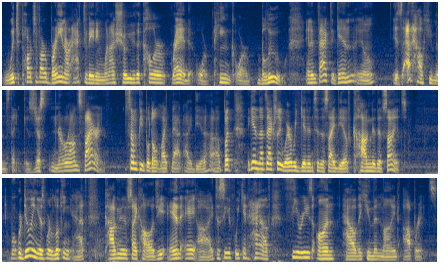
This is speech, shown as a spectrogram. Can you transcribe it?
which parts of our brain are activating when i show you the color red or pink or blue. And in fact again you know is that how humans think? Is just neurons firing. Some people don't like that idea uh, but again that's actually where we get into this idea of cognitive science what we're doing is we're looking at cognitive psychology and AI to see if we can have theories on how the human mind operates.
